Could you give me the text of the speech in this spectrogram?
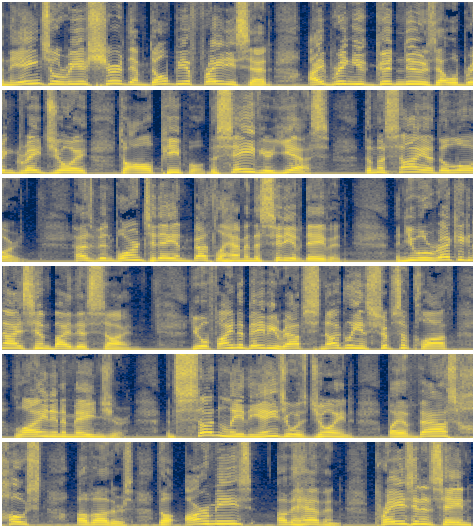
And the angel reassured them, Don't be afraid, he said. I bring you good news that will bring great joy to all people. The Savior, yes, the Messiah, the Lord, has been born today in Bethlehem in the city of David. And you will recognize him by this sign. You will find a baby wrapped snugly in strips of cloth lying in a manger. And suddenly the angel was joined by a vast host of others, the armies of heaven, praising and saying,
